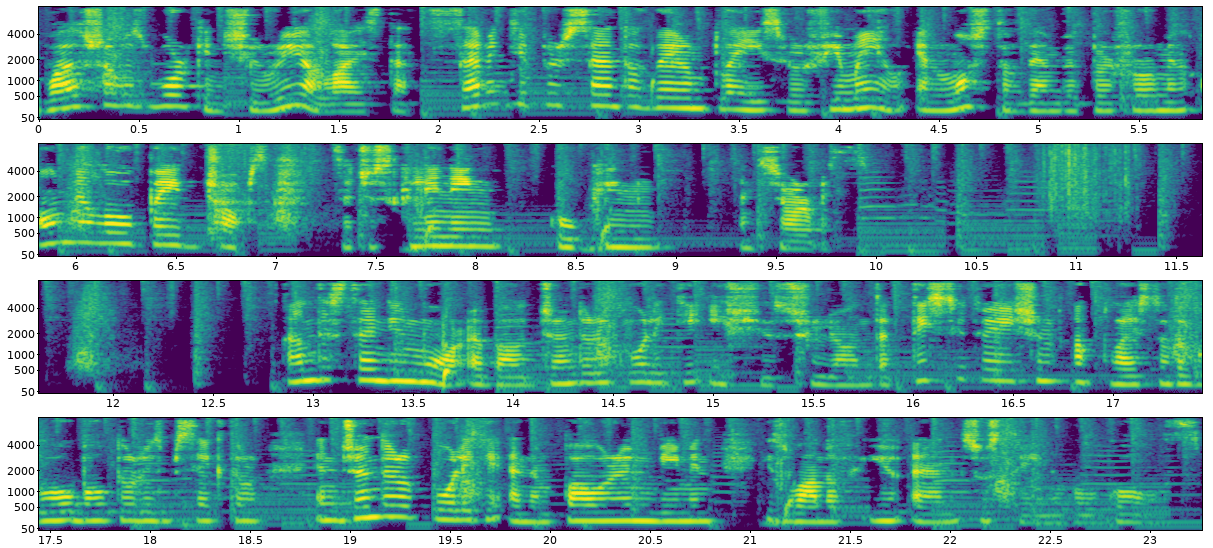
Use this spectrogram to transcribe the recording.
While she was working, she realized that 70% of their employees were female and most of them were performing only low-paid jobs such as cleaning, cooking, and service. Understanding more about gender equality issues, she learned that this situation applies to the global tourism sector and gender equality and empowering women is one of UN sustainable goals.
